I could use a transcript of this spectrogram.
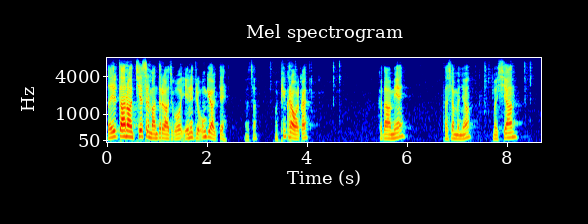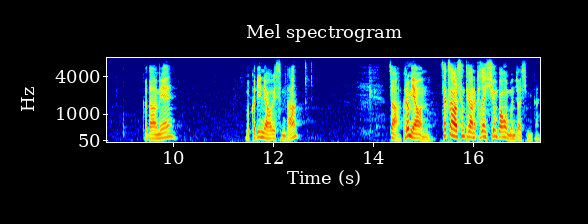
자, 일단은 GS를 만들어 가지고 얘네들이 옮겨갈 때 그렇죠? 뭐 핑크라고 할까요? 그 다음에 다시 한번요. 뭐 시안 그 다음에 뭐 그린이라고 하겠습니다. 자 그러면 색상을 선택하는 가장 쉬운 방법은 뭔지 아십니까?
